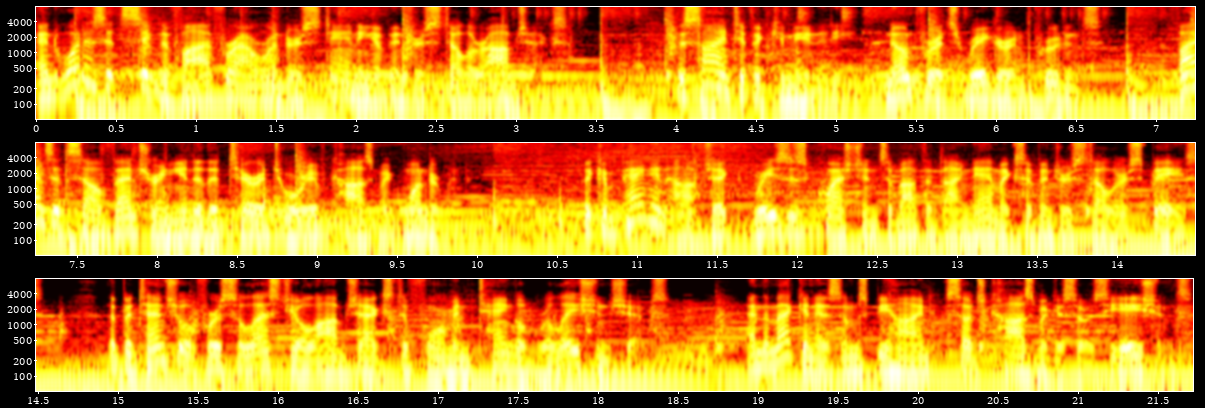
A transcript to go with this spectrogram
And what does it signify for our understanding of interstellar objects? The scientific community, known for its rigor and prudence, finds itself venturing into the territory of cosmic wonderment. The companion object raises questions about the dynamics of interstellar space, the potential for celestial objects to form entangled relationships, and the mechanisms behind such cosmic associations.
